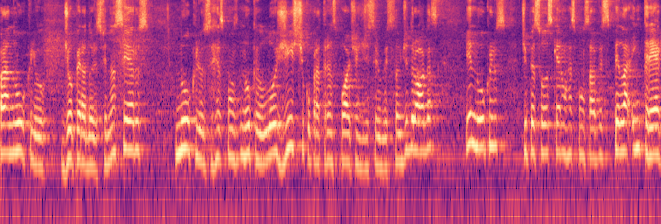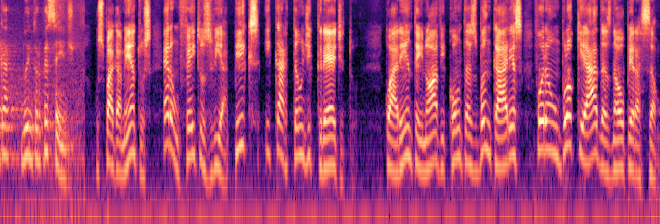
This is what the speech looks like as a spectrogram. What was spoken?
para núcleo de operadores financeiros, núcleos, núcleo logístico para transporte e distribuição de drogas e núcleos de pessoas que eram responsáveis pela entrega do entorpecente. Os pagamentos eram feitos via Pix e cartão de crédito. 49 contas bancárias foram bloqueadas na operação.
